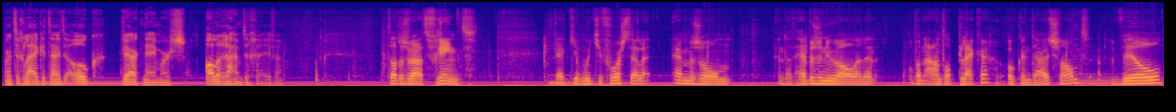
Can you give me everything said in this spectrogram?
maar tegelijkertijd ook werknemers alle ruimte geven. Dat is waar het wringt. Kijk, je moet je voorstellen, Amazon, en dat hebben ze nu al een, op een aantal plekken, ook in Duitsland, wil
